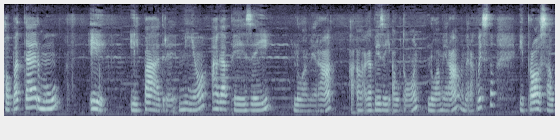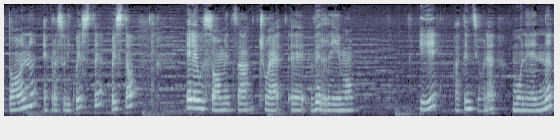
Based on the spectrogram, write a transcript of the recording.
hopater mu e il Padre mio agapesei lo amerà, agapesei auton lo amerà, amerà questo, e pros auton è presso di queste, questo, eleusomezza, cioè eh, verremo e, attenzione, monen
